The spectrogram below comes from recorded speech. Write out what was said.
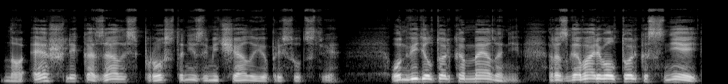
Но Эшли, казалось, просто не замечал ее присутствия. Он видел только Мелани, разговаривал только с ней,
